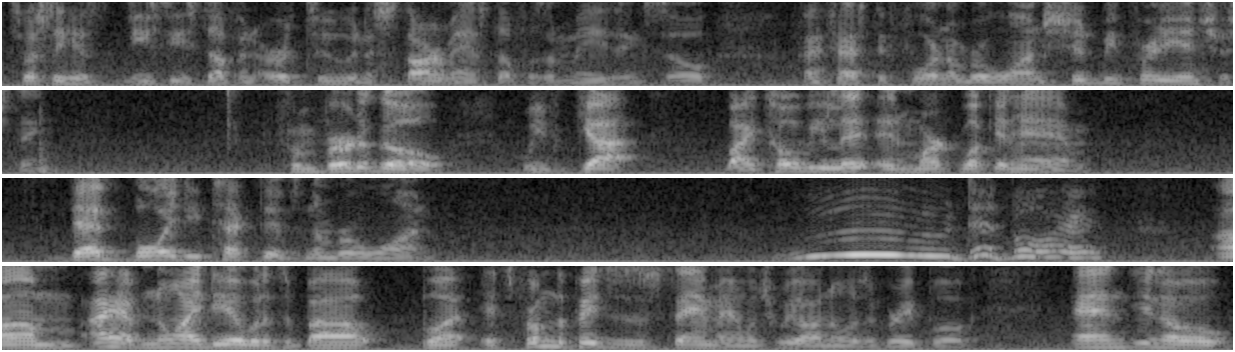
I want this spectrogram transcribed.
Especially his DC stuff in Earth Two and the Starman stuff was amazing. So Fantastic Four number one should be pretty interesting. From Vertigo, we've got by Toby Litt and Mark Buckingham. Dead Boy Detectives number one. Woo, Dead Boy. Um, I have no idea what it's about, but it's from the pages of Sandman, which we all know is a great book. And you know,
